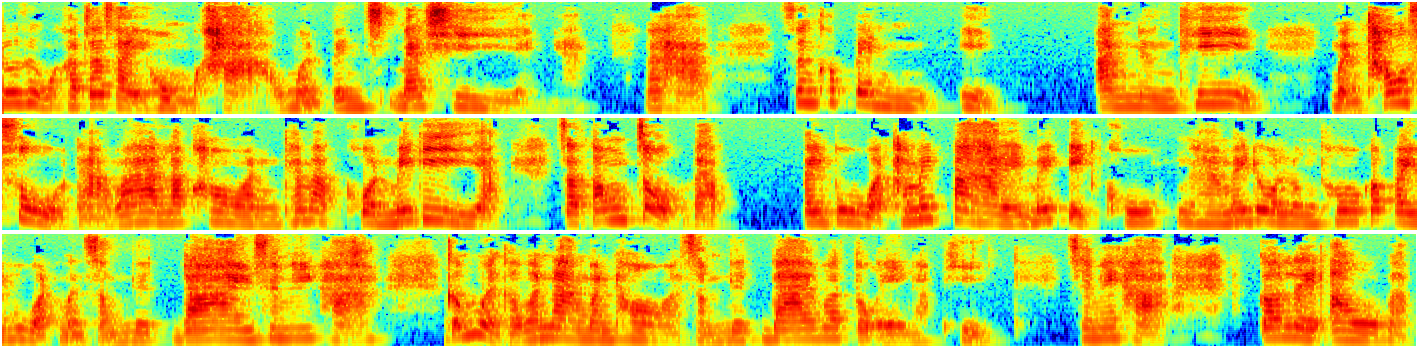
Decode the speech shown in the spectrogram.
รู้สึกว่าเขาจะใส่ห่มขาวเหมือนเป็นแม่ชีอย่างเงี้ยนะคะ ซึ่งก็เป็นอีกอันหนึ่งที่เหมือนเข้าสูตรอะว่าละครถ้าแบบคนไม่ดีอะจะต้องจบแบบไปบวชถ้าไม่ตายไม่ติดคุกนะคะไม่โดนลงโทษก็ไปบวชเหมือนสำนึกได้ใช่ไหมคะ ก็เหมือนกับว่านางบรรทองอะสำนึกได้ว่าตัวเองอะผิด ใช่ไหมคะ ก็เลยเอาแบบ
